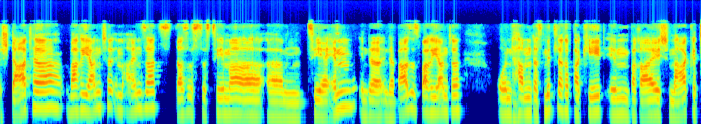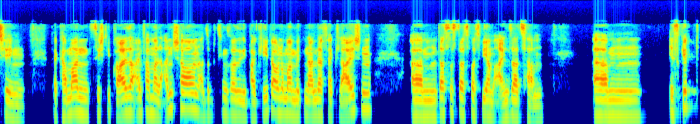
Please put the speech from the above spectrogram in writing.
Starter Variante im Einsatz. Das ist das Thema ähm, CRM in der, in der Basisvariante und haben das mittlere Paket im Bereich Marketing. Da kann man sich die Preise einfach mal anschauen, also beziehungsweise die Pakete auch nochmal miteinander vergleichen. Ähm, das ist das, was wir im Einsatz haben. Es gibt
